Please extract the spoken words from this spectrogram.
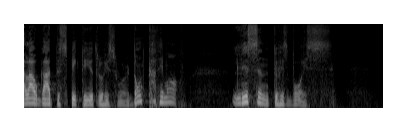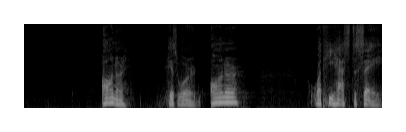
Allow God to speak to you through His Word. Don't cut Him off. Listen to His voice. Honor His Word. Honor what He has to say.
